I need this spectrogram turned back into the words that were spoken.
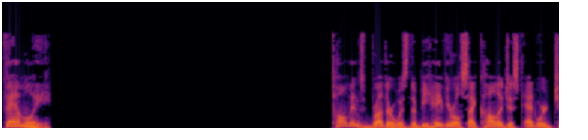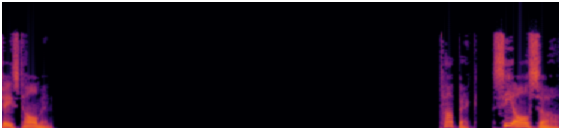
Family Tolman's brother was the behavioral psychologist Edward Chase Tolman. See also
